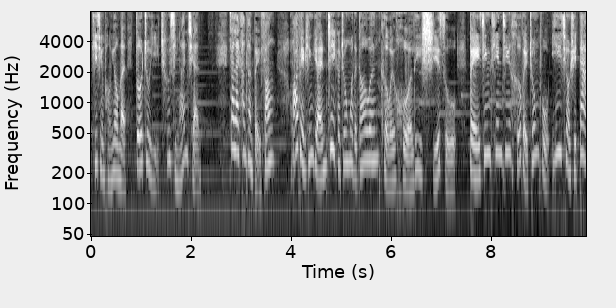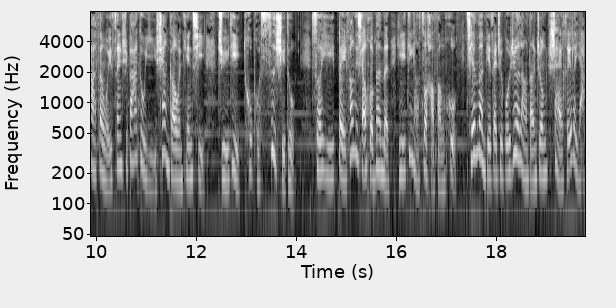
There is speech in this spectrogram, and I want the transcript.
提醒朋友们多注意出行安全。再来看看北方，华北平原这个周末的高温可谓火力十足。北京、天津、河北中部依旧是大范围三十八度以上高温天气，局地突破四十度。所以北方的小伙伴们一定要做好防护，千万别在这波热浪当中晒黑了呀。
